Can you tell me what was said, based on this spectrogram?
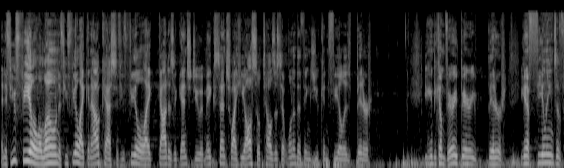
And if you feel alone, if you feel like an outcast, if you feel like God is against you, it makes sense why he also tells us that one of the things you can feel is bitter. You can become very, very bitter. You can have feelings of,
